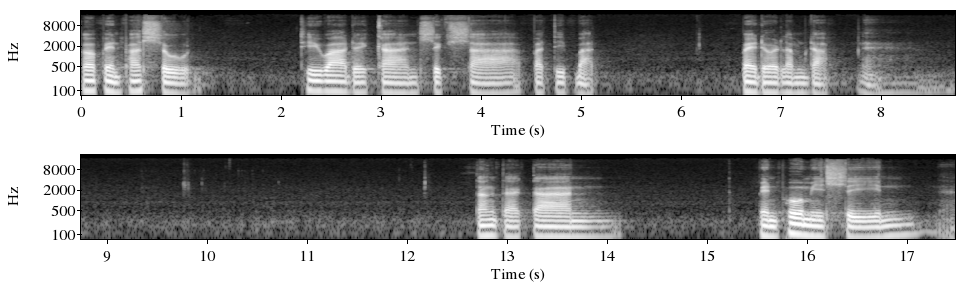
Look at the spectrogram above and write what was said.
ก็เป็นพระสูตร ที่ว่าโดยการศึกษาปฏิบัติ ไปโดยลำดับนะตั้งแต่การเป็นผู้มีศีลนะ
